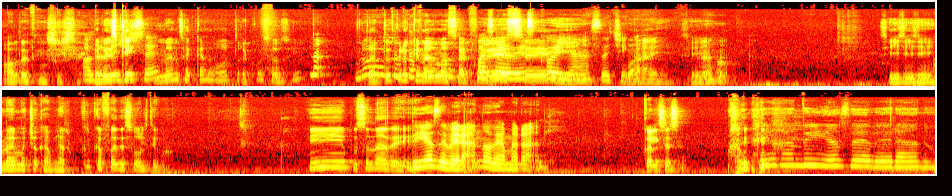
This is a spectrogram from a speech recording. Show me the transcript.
All the Things She Said. All the Pero es que Said. no han sacado otra cosa, ¿sí? No. No, Tatú creo que nada más sacó fue ese ese disco y ya se chingó. Guay, sí. Ajá. Sí, sí, sí. No hay mucho que hablar. Creo que fue de su último. Y pues una de. Días de verano de Amaral. ¿Cuál es esa? Aunque eran días de verano.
